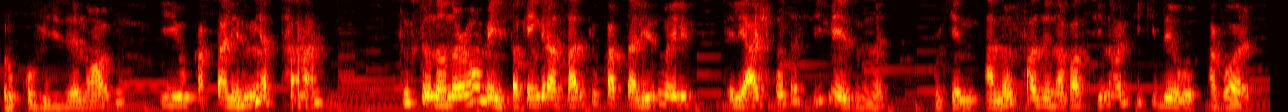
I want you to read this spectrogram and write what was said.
pro Covid-19 e o capitalismo ia estar tá funcionando normalmente. Só que é engraçado que o capitalismo ele, ele age contra si mesmo, né? Porque a não fazer na vacina, olha o que, que deu agora.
